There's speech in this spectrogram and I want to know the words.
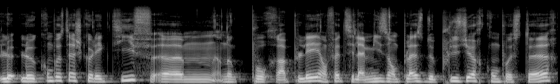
le, compostage collectif, euh, donc pour rappeler, en fait, c'est la mise en place de plusieurs composteurs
